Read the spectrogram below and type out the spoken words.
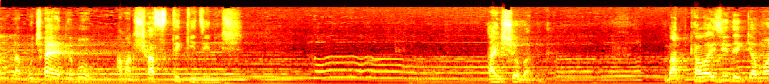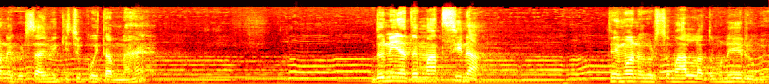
আল্লাহ বুঝাই দেব আমার শাস্তি কি জিনিস। আইসো বান্দা। ভাত খাওয়াইছি দেখে মনে করছে আমি কিছু কইতাম না হ্যাঁ? দুনিয়াতে মাতছি না। তুমি মনে করছ আল্লাহ তো মনে এই রুমে।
